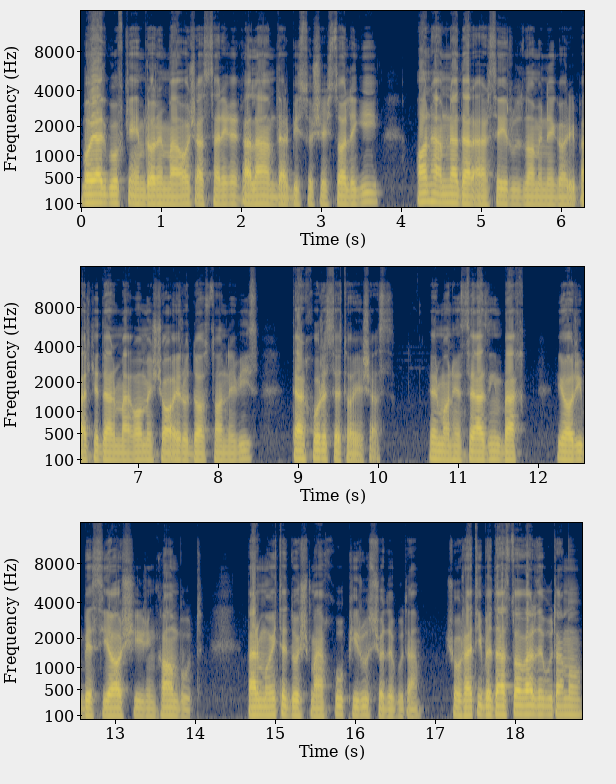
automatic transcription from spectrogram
باید گفت که امرار معاش از طریق قلم در 26 سالگی آن هم نه در عرصه روزنامه نگاری بلکه در مقام شاعر و داستان نویس در خور ستایش است. هرمان حسه از این بخت یاری بسیار شیرین کام بود. بر محیط دشمن خوب پیروز شده بودم. شهرتی به دست آورده بودم و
